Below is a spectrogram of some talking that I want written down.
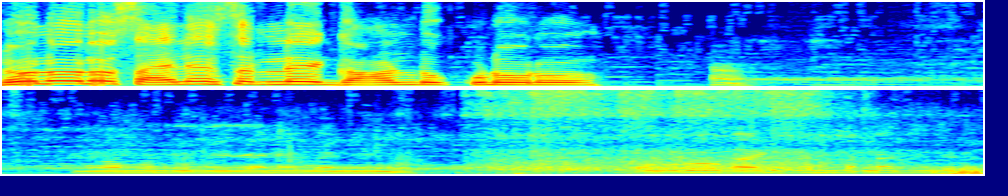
ಲೋ ಲೋ ಲೋ ಸೈಲೆನ್ಸರ್ಲೆ ಗಾಂಡು ಕುಡೋರು. ನಿಮ್ಮ ಮುಂದಿದ್ದಾನೆ ಬನ್ನಿ. ಗಾಡಿ ತಂದು ಬರ್ಲಾತಿದ್ದಾರೆ.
